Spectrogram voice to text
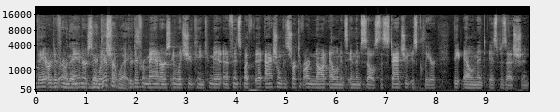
they are different Are they- manners they're in which. different ways. They're different manners in which you can commit an offense, but the actual and constructive are not elements in themselves. The statute is clear, the element is possession.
